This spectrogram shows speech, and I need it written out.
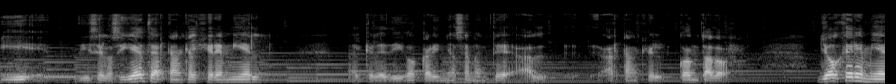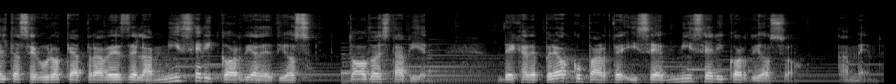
Y dice lo siguiente, Arcángel Jeremiel, al que le digo cariñosamente al Arcángel Contador. Yo, Jeremiel, te aseguro que a través de la misericordia de Dios todo está bien. Deja de preocuparte y sé misericordioso. Amén.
